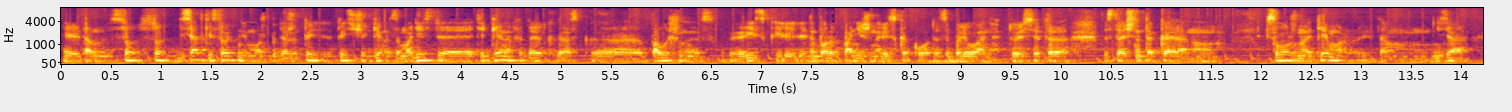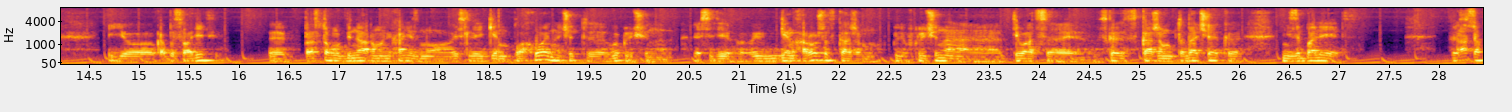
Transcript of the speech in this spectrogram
или там со, со, десятки, сотни, может быть, даже ты, тысячи генов. Взаимодействие этих генов и дает как раз э, повышенный риск или, или наоборот пониженный риск какого-то заболевания. То есть это достаточно такая ну, сложная тема, и там нельзя ее как бы сводить Э, простому бинарному механизму, если ген плохой, значит э, выключено. Если ген хороший, скажем, включена активация, скажем, тогда человек не заболеет. Хорошо.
